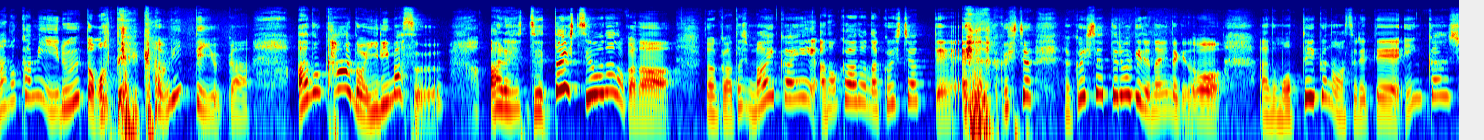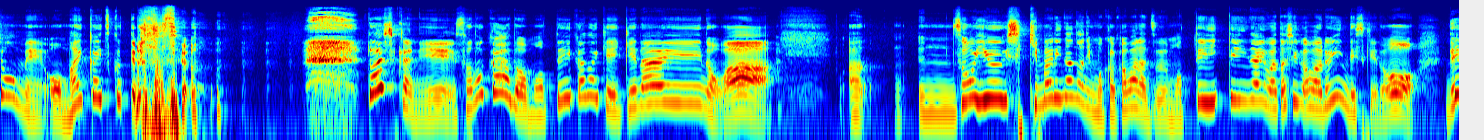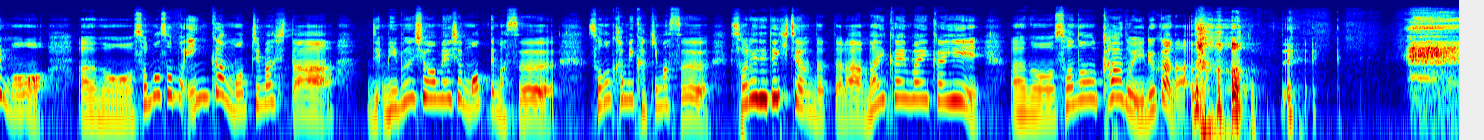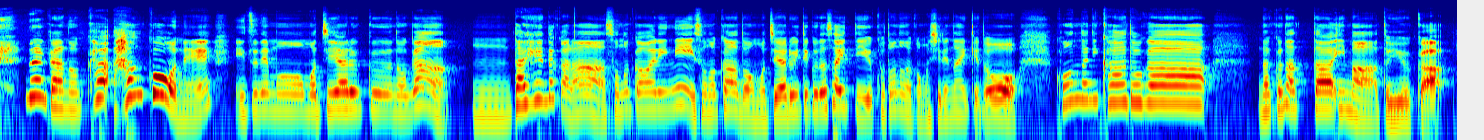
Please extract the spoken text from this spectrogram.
あの紙いる？と思って。紙っていうかあのカードいります？あれ絶対必要なのかな？なんか私毎回あのカードなくしちゃってなくしちゃなくしちゃってるわけじゃないんだけどあの持っていくの忘れて印鑑証明を毎回作ってるんですよ。確かにそのカードを持っていかなきゃいけないのはあうん、そういう決まりなのにもかかわらず持って行っていない私が悪いんですけどでもあのそもそも印鑑持ちました。身分証明書持ってます。その紙書きます。それでできちゃうんだったら毎回毎回あのそのカードいるかな？と思って。なんかあのかハンコをねいつでも持ち歩くのがうん大変だからその代わりにそのカードを持ち歩いてくださいっていうことなのかもしれないけどこんなにカードがなくなった今というか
